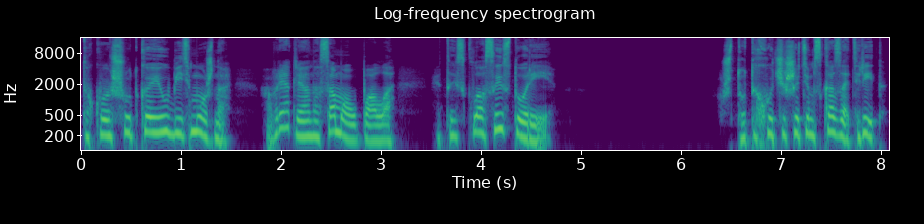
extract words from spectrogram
«Такой шуткой и убить можно, а вряд ли она сама упала. Это из класса истории». «Что ты хочешь этим сказать, Рид?»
